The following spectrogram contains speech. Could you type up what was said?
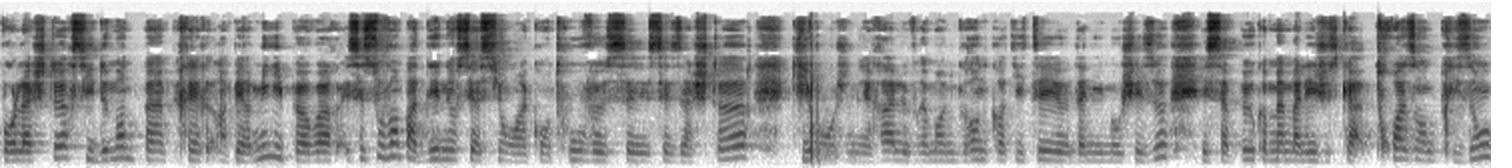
pour, l'acheteur, s'il ne demande pas un, permis, il peut avoir. Et c'est souvent par dénonciation hein, qu'on trouve ces, ces acheteurs qui ont en général vraiment une grande quantité euh, d'animaux chez eux. Et ça peut quand même aller jusqu'à 3 ans de prison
